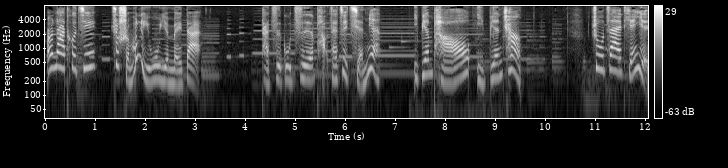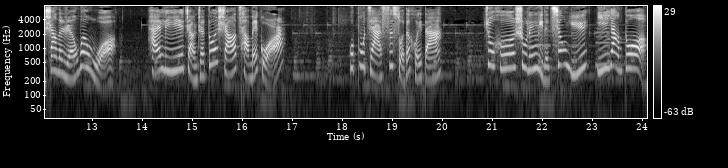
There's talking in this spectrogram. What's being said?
而纳特金却什么礼物也没带。他自顾自跑在最前面，一边跑一边唱。住在田野上的人问我：“海里长着多少草莓果儿？”我不假思索地回答：“就和树林里的青鱼一样多。”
